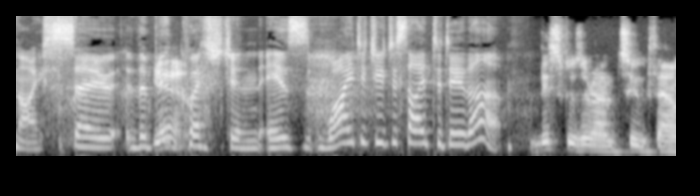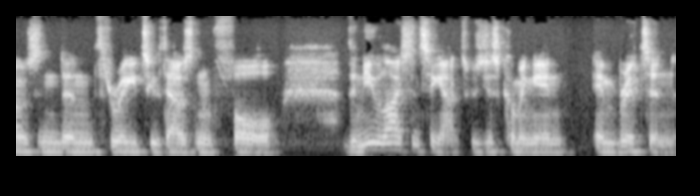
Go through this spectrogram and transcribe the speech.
Nice. So the big Yeah. question is why did you decide to do that? This was around 2003, 2004. The new licensing act was just coming in in Britain,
